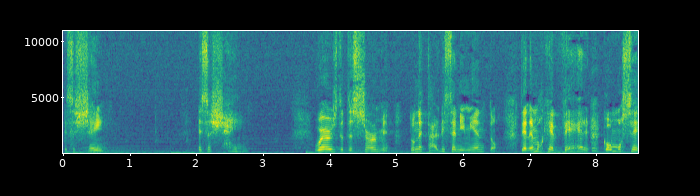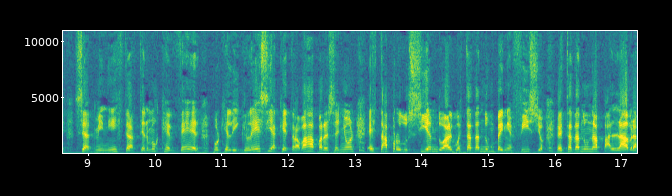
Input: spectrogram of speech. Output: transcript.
It's a shame. It's a shame. Where's the discernment? ¿Dónde está el discernimiento? Tenemos que ver cómo se, se administra. Tenemos que ver porque la iglesia que trabaja para el Señor está produciendo algo, está dando un beneficio, está dando una palabra.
